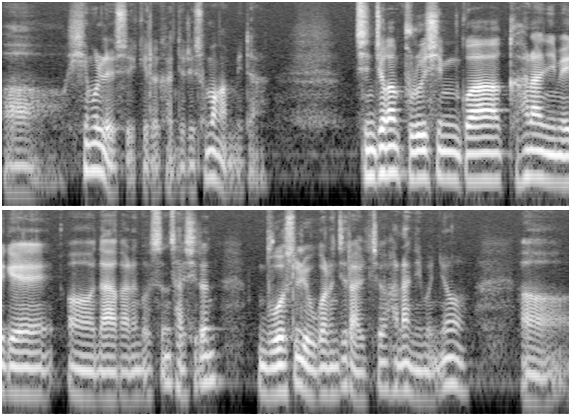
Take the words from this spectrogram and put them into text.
어, 힘을 낼 수 있기를 간절히 소망합니다. 진정한 부르심과 그 하나님에게 어, 나아가는 것은 사실은 무엇을 요구하는지를 알죠. 하나님은요, 어,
